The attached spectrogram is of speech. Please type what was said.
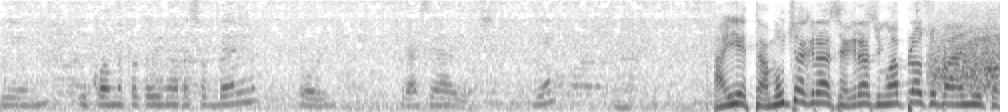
Bien. ¿Y cuándo fue que vino a resolverla? Hoy. Gracias a Dios. Bien. Ahí está, muchas gracias, gracias. Un aplauso para Daniel por.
